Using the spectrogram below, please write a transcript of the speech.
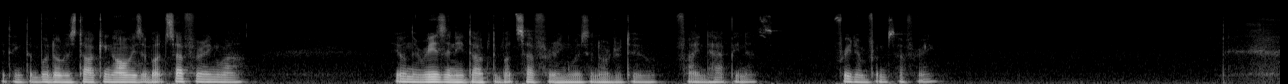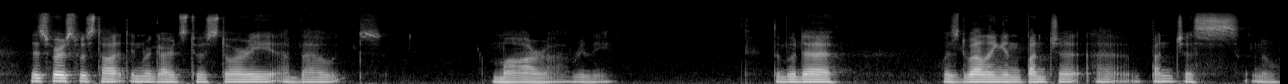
You think the Buddha was talking always about suffering? Well, the only reason he talked about suffering was in order to find happiness freedom from suffering. This verse was taught in regards to a story about Mara, really. The Buddha was dwelling in Pancha, uh, Panchas, no,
